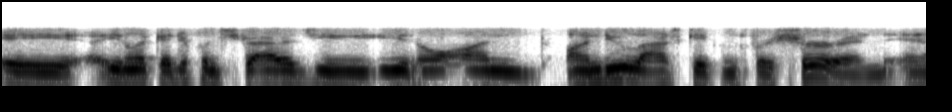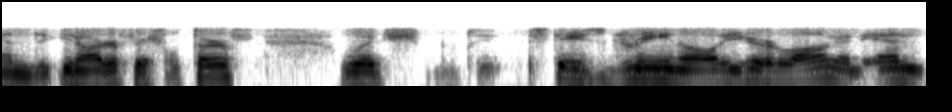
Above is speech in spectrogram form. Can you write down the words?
a you know like a different strategy you know on on new landscaping for sure and and you know artificial turf which stays green all year long and and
